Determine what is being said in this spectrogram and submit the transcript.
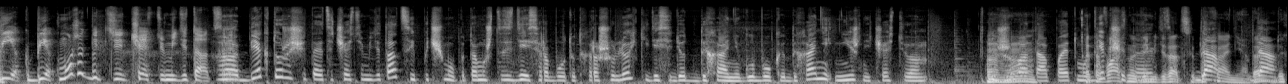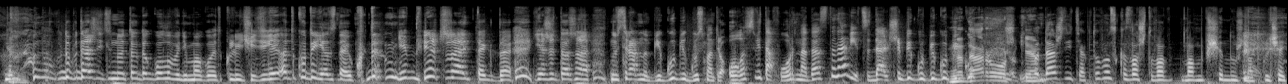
бег. Бег может быть частью медитации? А, Бег тоже считается частью медитации. Почему? Потому что здесь работают хорошо легкие, здесь идет дыхание, глубокое дыхание нижней частью. Живота. Поэтому Это важно для считается- медитации. Да, Дыхание, да? Дыхание. Ну, подождите, ну я тогда голову не могу отключить. Я- откуда я знаю, куда мне бежать тогда? Я же должна, ну все равно бегу, бегу, смотрю, о, светофор, надо остановиться. Дальше бегу, бегу, На бегу. дорожке. Подождите, а кто вам сказал, что вам, вам вообще нужно отключать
